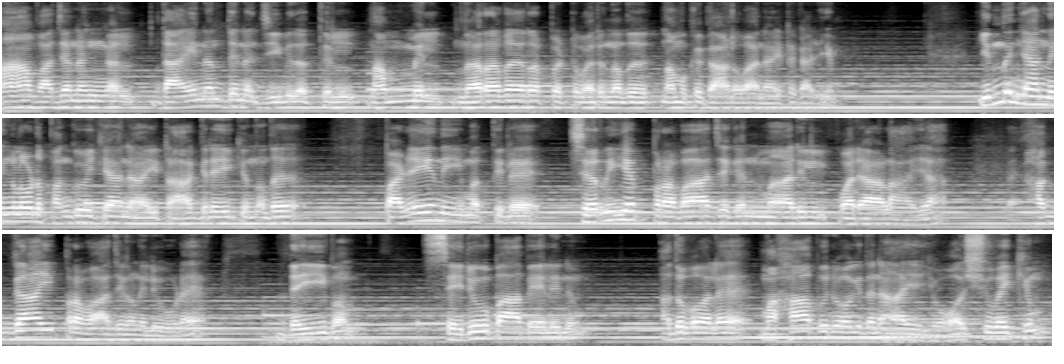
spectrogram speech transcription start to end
ആ വചനങ്ങൾ ദൈനംദിന ജീവിതത്തിൽ നമ്മിൽ നിറവേറപ്പെട്ടു വരുന്നത് നമുക്ക് കാണുവാനായിട്ട് കഴിയും. ഇന്ന് ഞാൻ നിങ്ങളോട് പങ്കുവയ്ക്കാനായിട്ട് ആഗ്രഹിക്കുന്നത് പഴയ നിയമത്തിലെ ചെറിയ പ്രവാചകന്മാരിൽ ഒരാളായ ഹഗ്ഗായി പ്രവാചകനിലൂടെ ദൈവം സെരൂബാബേലിനും അതുപോലെ മഹാപുരോഹിതനായ യോശുവയ്ക്കും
